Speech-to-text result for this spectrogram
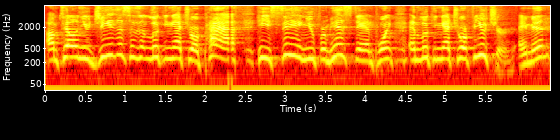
I'm telling you, Jesus isn't looking at your past, He's seeing you from His standpoint and looking at your future. Amen?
